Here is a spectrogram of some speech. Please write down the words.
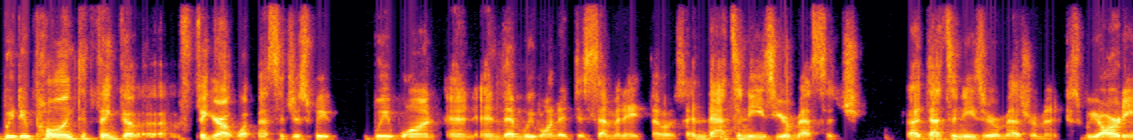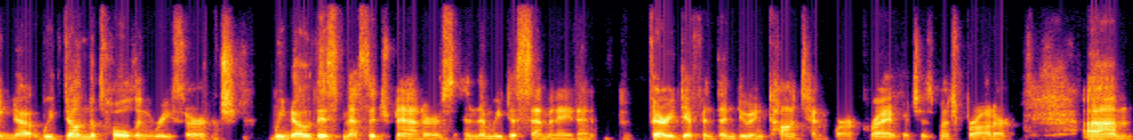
we do polling to think of, figure out what messages we we want and and then we want to disseminate those. And that's an easier message uh, that's an easier measurement because we already know we've done the polling research we know this message matters and then we disseminate it. Very different than doing content work right which is much broader. Um,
